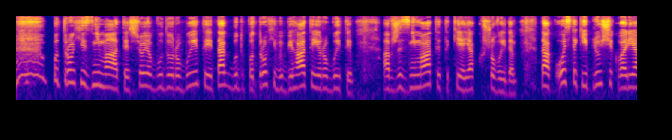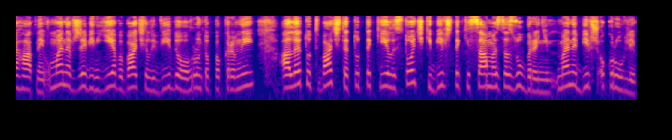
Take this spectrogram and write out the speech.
потрохи знімати, що я буду робити. І так буду потрохи вибігати і робити. А вже знімати таке, як що вийде. Так, ось такий плющик варіагатний. У мене вже він є. Ви бачили в відео, ґрунтопокривний. Але тут, бачите, тут такі листочки більш такі саме зазубрені. У мене більш округлі.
